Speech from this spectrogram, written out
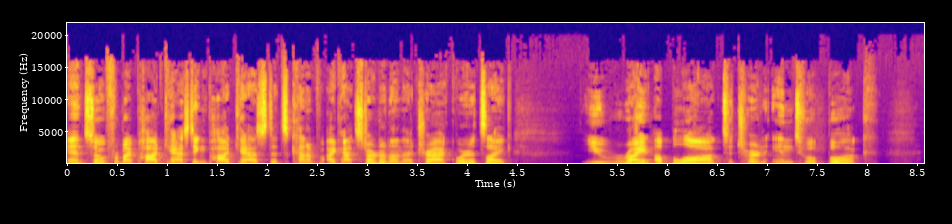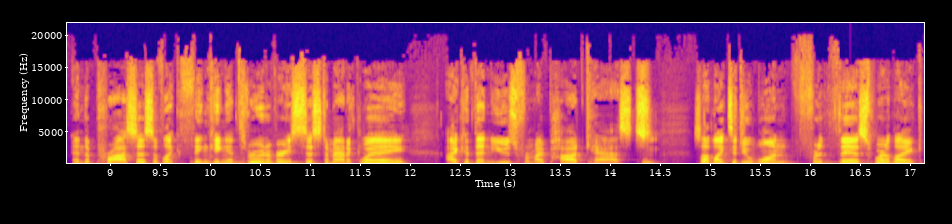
and so for my podcasting podcast it's kind of i got started on that track where it's like you write a blog to turn into a book and the process of like thinking it through in a very systematic way i could then use for my podcasts hmm. so i'd like to do one for this where like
